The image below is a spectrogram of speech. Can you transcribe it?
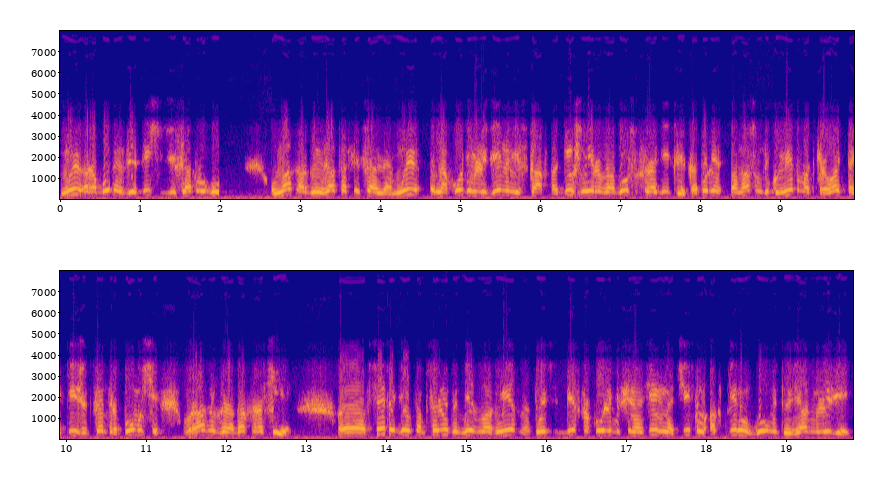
Мы работаем с 2010 года. У нас организация официальная. Мы находим людей на местах, таких же неравнодушных родителей, которые по нашим документам открывают такие же центры помощи в разных городах России. Э, все это делается абсолютно безвозмездно, то есть без какого-либо финансирования, чистым, активным, голым энтузиазмом людей.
